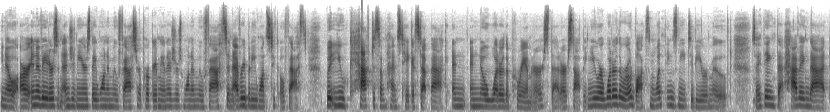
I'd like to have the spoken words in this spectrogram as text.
You know, our innovators and engineers, they want to move fast, our program managers want to move fast, and everybody wants to go fast. But you have to sometimes take a step back and, and know what are the parameters that are stopping you or what are the roadblocks and what things need to be removed. So I think that having that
